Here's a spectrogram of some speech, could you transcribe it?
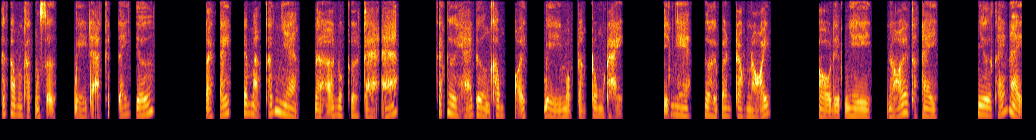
sẽ không thật sự bị đã kích đấy chứ. Lại thấy cái mặt thất nhàn nở nụ cười tà ác. Các người hải đường không khỏi bị một trận trung rảy. Chỉ nghe người bên trong nói. Hồ Điệp Nhi nói thật hay. Như thế này,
